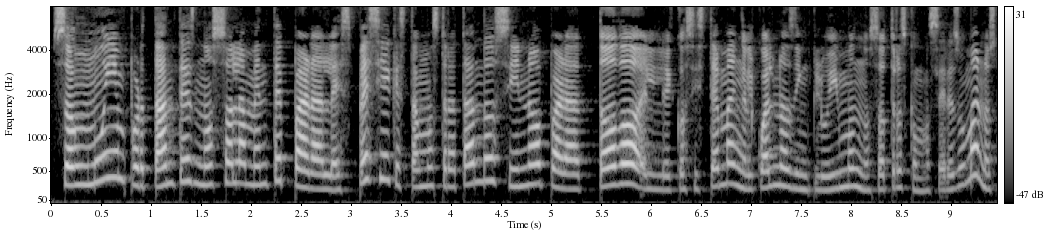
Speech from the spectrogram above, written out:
son muy importantes no solamente para la especie que estamos tratando, sino para todo el ecosistema en el cual nos incluimos nosotros como seres humanos.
